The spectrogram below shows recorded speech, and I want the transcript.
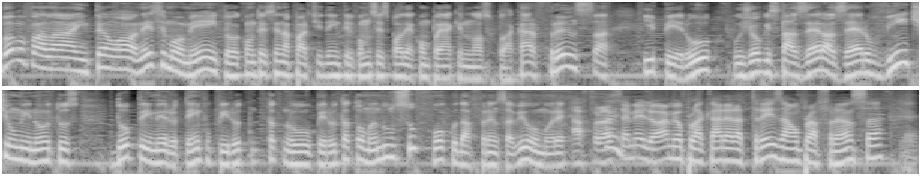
Vamos falar então, ó, nesse momento acontecendo a partida entre, como vocês podem acompanhar aqui no nosso placar, França e Peru. O jogo está 0 a 0, 21 minutos do primeiro tempo. O Peru, tá, o Peru tá tomando um sufoco da França, viu, More? A França é, é melhor, meu placar era 3 a 1 para a França. É.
